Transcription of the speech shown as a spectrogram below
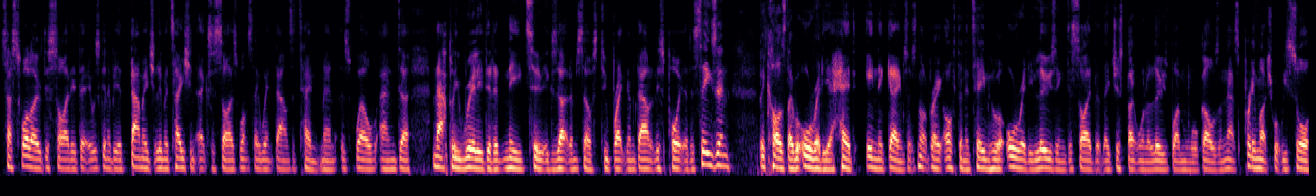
Sassuolo decided that it was going to be a damage limitation exercise once they went down to 10 men as well. And uh, Napoli really didn't need to exert themselves to break them down at this point of the season because they were already ahead in the game. So it's not very often a team who are already losing decide that they just don't want to lose by more goals. And that's pretty much what we saw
